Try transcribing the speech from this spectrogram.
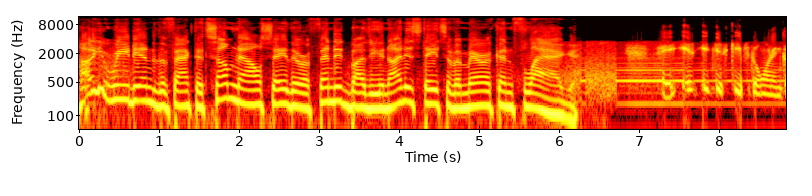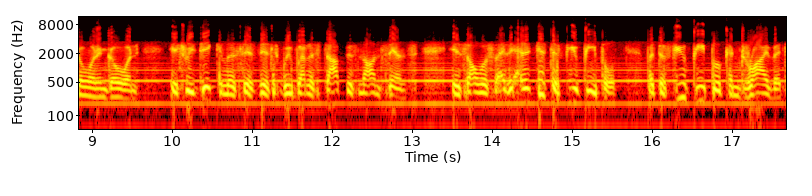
How do you read into the fact that some now say they're offended by the United States of American flag? It, it, it just keeps going and going and going. It's ridiculous. Is this? We've got to stop this nonsense. It's almost and it's just a few people, but the few people can drive it,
